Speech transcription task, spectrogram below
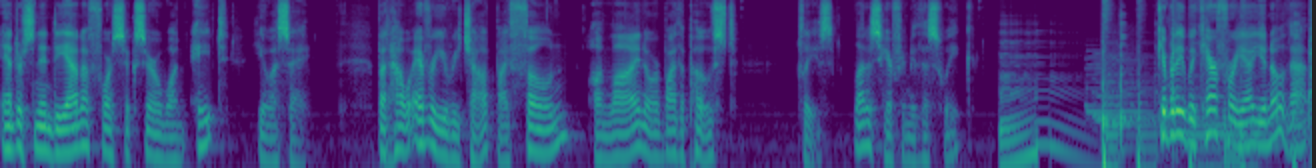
Anderson, Indiana 46018, USA. But however you reach out, by phone, online, or by the post, please let us hear from you this week. Kimberly, we care for you. You know that.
